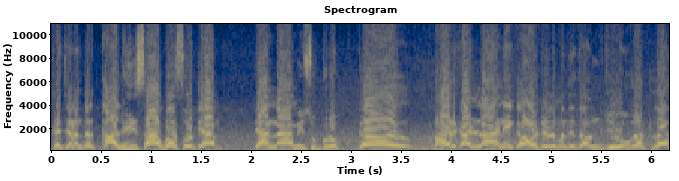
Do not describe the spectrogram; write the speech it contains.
त्याच्यानंतर कालही सहा बस होत्या. त्यांना आम्ही सुखरूप बाहेर काढलं आणि एका हॉटेलमध्ये जाऊन जेवू घातलं.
